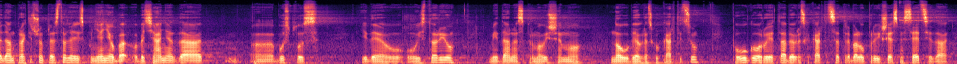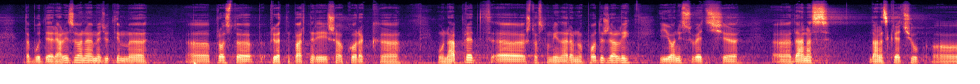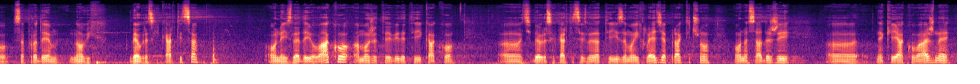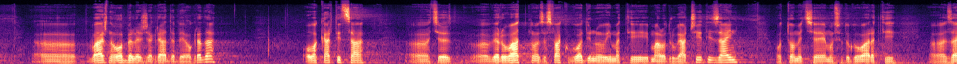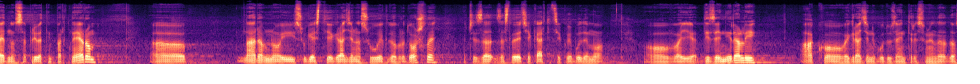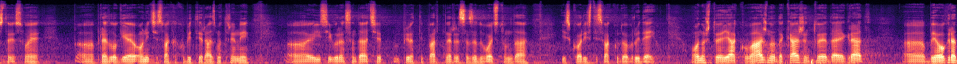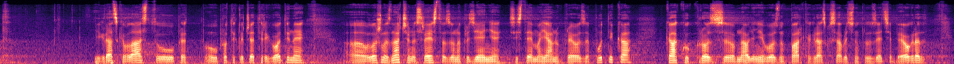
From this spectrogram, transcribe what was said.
ovaj dan praktično predstavlja ispunjenje obećanja da Bus Plus ide u, u istoriju. Mi danas promovišemo novu beogradsku karticu. Po ugovoru je ta beogradska kartica trebala u prvih šest meseci da, da bude realizovana, međutim, prosto privatni partner je išao korak u napred, što smo mi naravno podržali i oni su već danas danas kreću sa prodajom novih beogradskih kartica. One izgledaju ovako, a možete videti kako će beogradska kartica izgledati iza mojih leđa. Praktično ona sadrži neke jako važne važna obeležja grada Beograda. Ova kartica će verovatno za svaku godinu imati malo drugačiji dizajn. O tome ćemo se dogovarati zajedno sa privatnim partnerom. Naravno i sugestije građana su uvek dobrodošle. Znači za, za sledeće kartice koje budemo ovaj, dizajnirali, ako ovaj, građani budu zainteresovani da dostave svoje predloge, oni će svakako biti razmotreni i siguran sam da će privatni partner sa zadovoljstvom da iskoristi svaku dobru ideju. Ono što je jako važno da kažem, to je da je grad Beograd i gradska vlast u, u protekle četiri godine uložila značajna sredstva za unapređenje sistema javnog prevoza putnika, kako kroz obnavljanje voznog parka Gradskog saobraćenog preduzeća Beograd,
